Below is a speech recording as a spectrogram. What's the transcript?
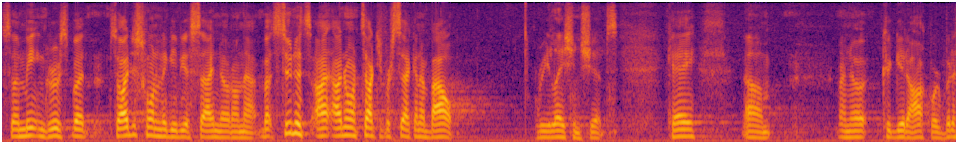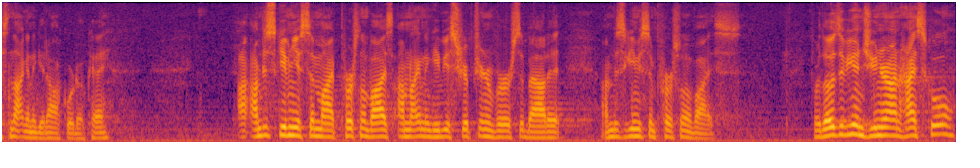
So meeting groups, but so I just wanted to give you a side note on that. But students, I, I don't want to talk to you for a second about relationships. Okay, um, I know it could get awkward, but it's not going to get awkward. Okay, I, I'm just giving you some of my personal advice. I'm not going to give you scripture and verse about it. I'm just giving you some personal advice. For those of you in junior high and high school,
